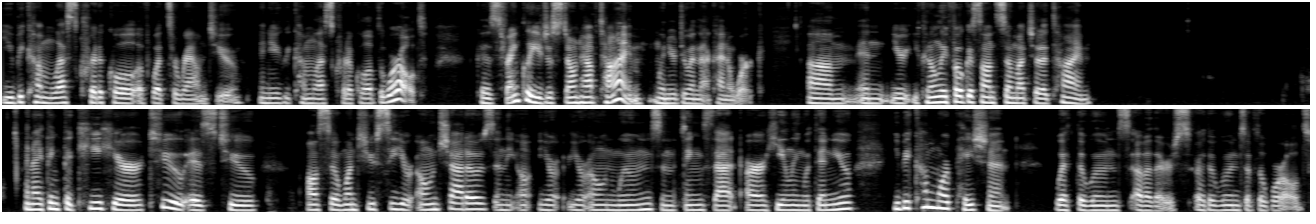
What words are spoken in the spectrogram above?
you become less critical of what's around you and you become less critical of the world because frankly you just don't have time when you're doing that kind of work um, and you you can only focus on so much at a time and i think the key here too is to also once you see your own shadows and the uh, your your own wounds and the things that are healing within you you become more patient with the wounds of others or the wounds of the world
